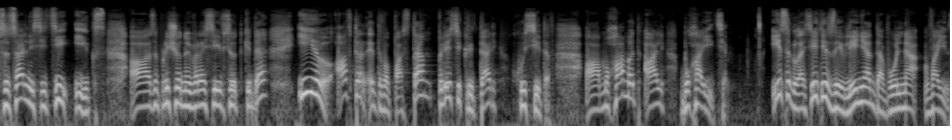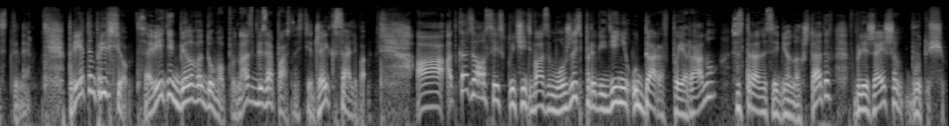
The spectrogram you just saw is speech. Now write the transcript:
в социальной сети X, а, запрещенной в России все-таки, да, и автор этого поста – пресс-секретарь хуситов а, Мухаммад Аль-Бухаити – и, согласитесь, заявление довольно воинственное. При этом, при всем, советник Белого дома по нас безопасности Джейк Сальва а, отказался исключить возможность проведения ударов по Ирану со стороны Соединенных Штатов в ближайшем будущем.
